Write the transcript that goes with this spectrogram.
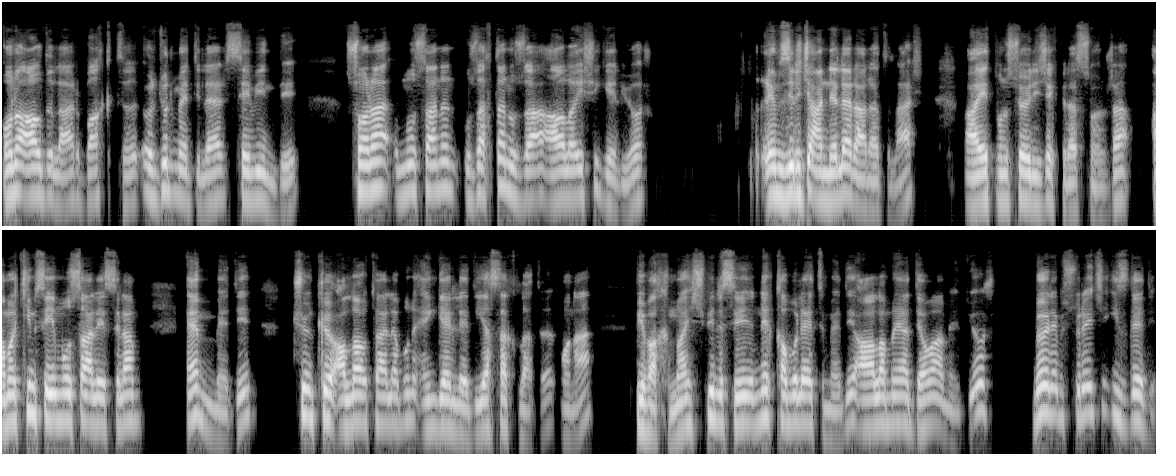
Onu aldılar, baktı, öldürmediler, sevindi. Sonra Musa'nın uzaktan uzağa ağlayışı geliyor. Emzirici anneler aradılar. Ayet bunu söyleyecek biraz sonra. Ama kimseyi Musa Aleyhisselam emmedi. Çünkü Allahu Teala bunu engelledi, yasakladı ona bir bakıma. Hiçbirisi ne kabul etmedi, ağlamaya devam ediyor. Böyle bir süreci izledi.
